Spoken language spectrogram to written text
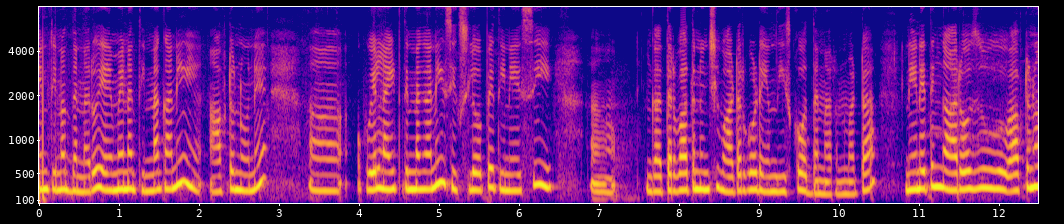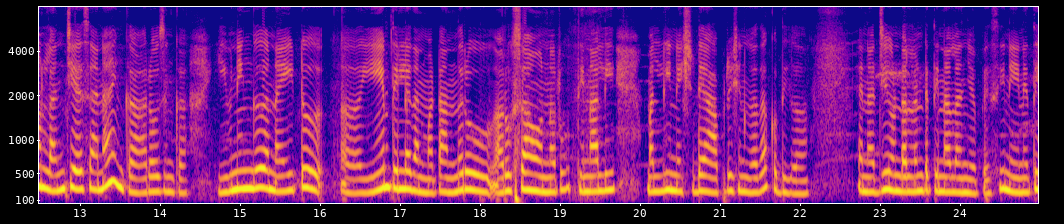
ఏం తినొద్దన్నారు. ఏమైనా తిన్నా కానీ ఆఫ్టర్నూనే ఒకవేళ నైట్ తిన్నా కానీ సిక్స్ లోపే తినేసి ఇంకా తర్వాత నుంచి వాటర్ కూడా ఏం తీసుకోవద్దన్నారనమాట నేనైతే ఇంకా ఆ రోజు ఆఫ్టర్నూన్ లంచ్ చేశానా ఇంకా ఆ రోజు ఇంకా ఈవినింగ్ నైట్ ఏం తినలేదన్నమాట. అందరూ అరుస్తూ ఉన్నారు తినాలి మళ్ళీ నెక్స్ట్ డే ఆపరేషన్ కదా కొద్దిగా. ఎనర్జీ ఉండాలంటే తినాలని చెప్పేసి నేనైతే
